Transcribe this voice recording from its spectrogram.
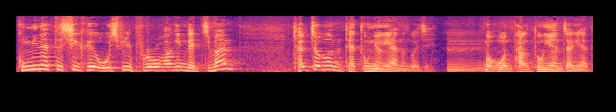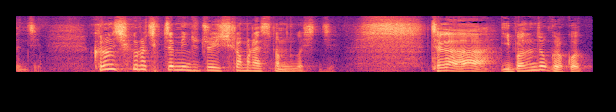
국민의 뜻이 그 51%로 확인됐지만 결정은 대통령이 하는 거지. 음. 뭐 혹은 방통위원장이 하든지. 그런 식으로 직접 민주주의 실험을 할 수는 없는 것인지. 제가 이번은 좀 그렇고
